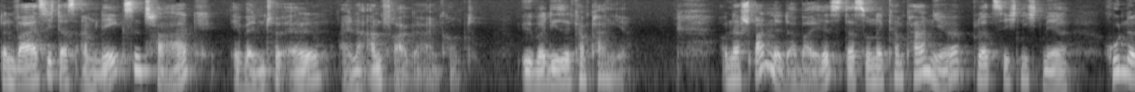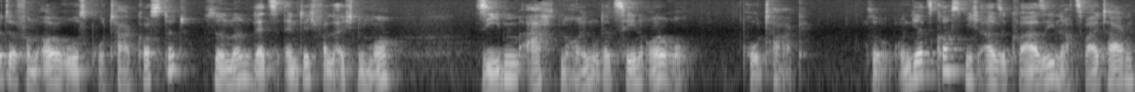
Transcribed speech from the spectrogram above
dann weiß ich, dass am nächsten Tag eventuell eine Anfrage reinkommt über diese Kampagne. Und das Spannende dabei ist, dass so eine Kampagne plötzlich nicht mehr Hunderte von Euros pro Tag kostet, sondern letztendlich vielleicht nur mal 7, 8, 9 oder 10 Euro pro Tag. So, und jetzt kostet mich also quasi nach zwei Tagen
